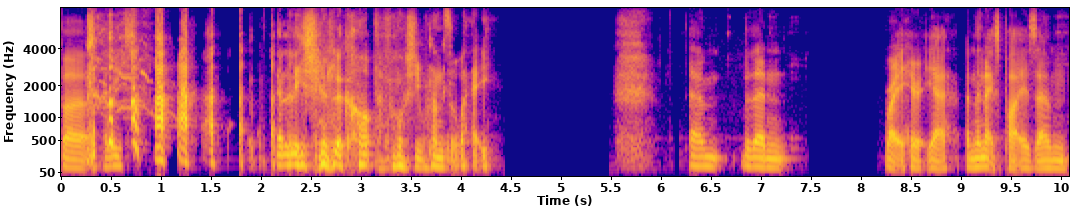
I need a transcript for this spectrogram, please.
but at least at least you look up before she runs away. Um, but then, right here, yeah, and the next part is um,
